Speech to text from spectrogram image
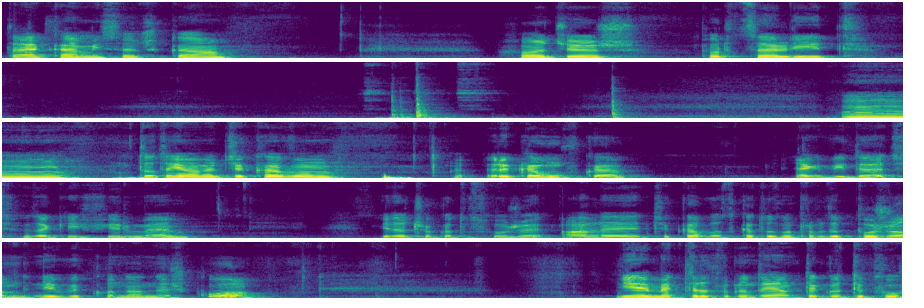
Taka miseczka. Chociaż porcelit. Mm, tutaj mamy ciekawą reklamówkę, jak widać, z jakiej firmy i do czego to służy, ale ciekawostka to naprawdę porządnie wykonane szkło. Nie wiem, jak teraz wyglądają tego typu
